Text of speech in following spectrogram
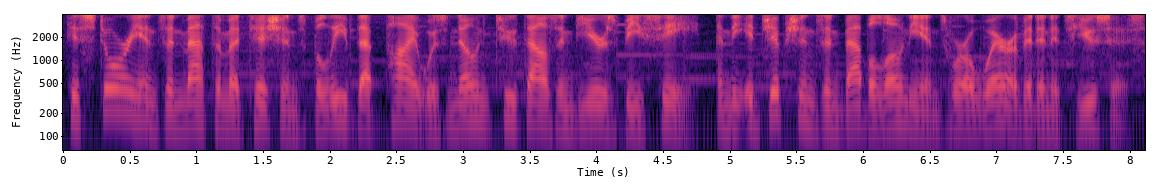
Historians and mathematicians believe that pi was known 2000 years BC, and the Egyptians and Babylonians were aware of it and its uses.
